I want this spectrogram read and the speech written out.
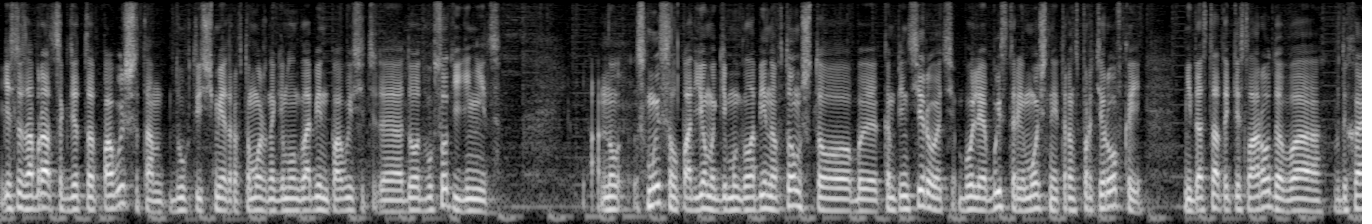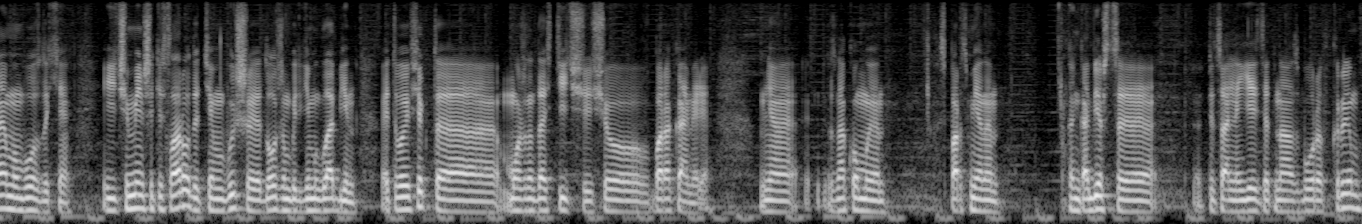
Если забраться где-то повыше, там, 2000 метров, то можно гемоглобин повысить э, до 200 единиц. Ну, смысл подъема гемоглобина в том, чтобы компенсировать более быстрой и мощной транспортировкой недостаток кислорода во вдыхаемом воздухе. И чем меньше кислорода, тем выше должен быть гемоглобин. Этого эффекта можно достичь еще в барокамере. У меня знакомые спортсмены, конькобежцы специально ездят на сборы в Крым,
